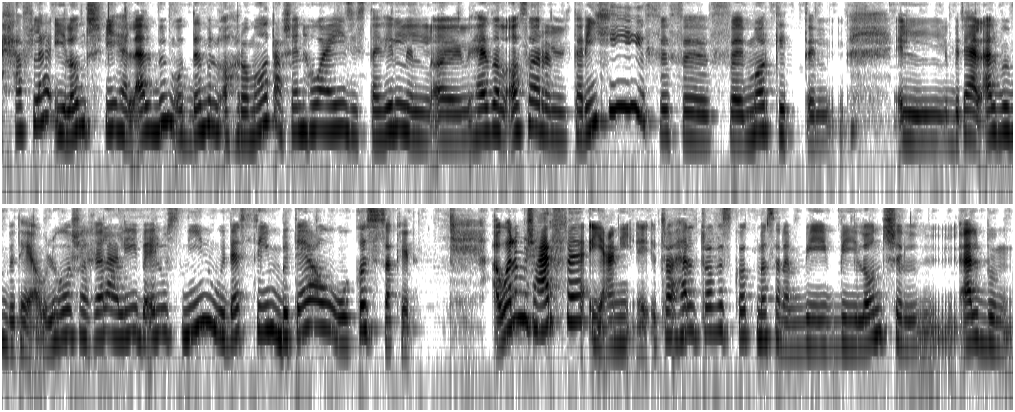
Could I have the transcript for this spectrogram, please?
حفلة يلونش فيها الألبوم قدام الأهرامات عشان هو عايز يستغل هذا الأثر التاريخي في في في market ال ال بتاع الألبوم بتاعه اللي هو شغال عليه بقاله سنين وده الثيم بتاعه وقصة كده. اولا مش عارفة يعني هل ترافيس سكوت مثلا بي بيلونش الألبوم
